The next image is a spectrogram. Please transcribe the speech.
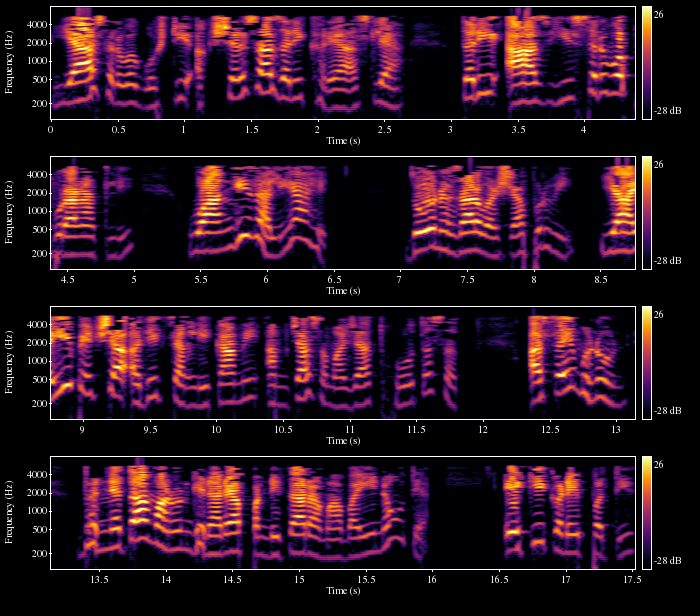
या सर्व गोष्टी अक्षरशः जरी खऱ्या असल्या तरी आज ही सर्व पुराणातली वांगी झाली आहेत. दोन हजार वर्षापूर्वी याहीपेक्षा अधिक चांगली कामे आमच्या समाजात होत असत. असे म्हणून धन्यता मानून घेणाऱ्या पंडिता रमाबाई नव्हत्या. एकीकडे पतीत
